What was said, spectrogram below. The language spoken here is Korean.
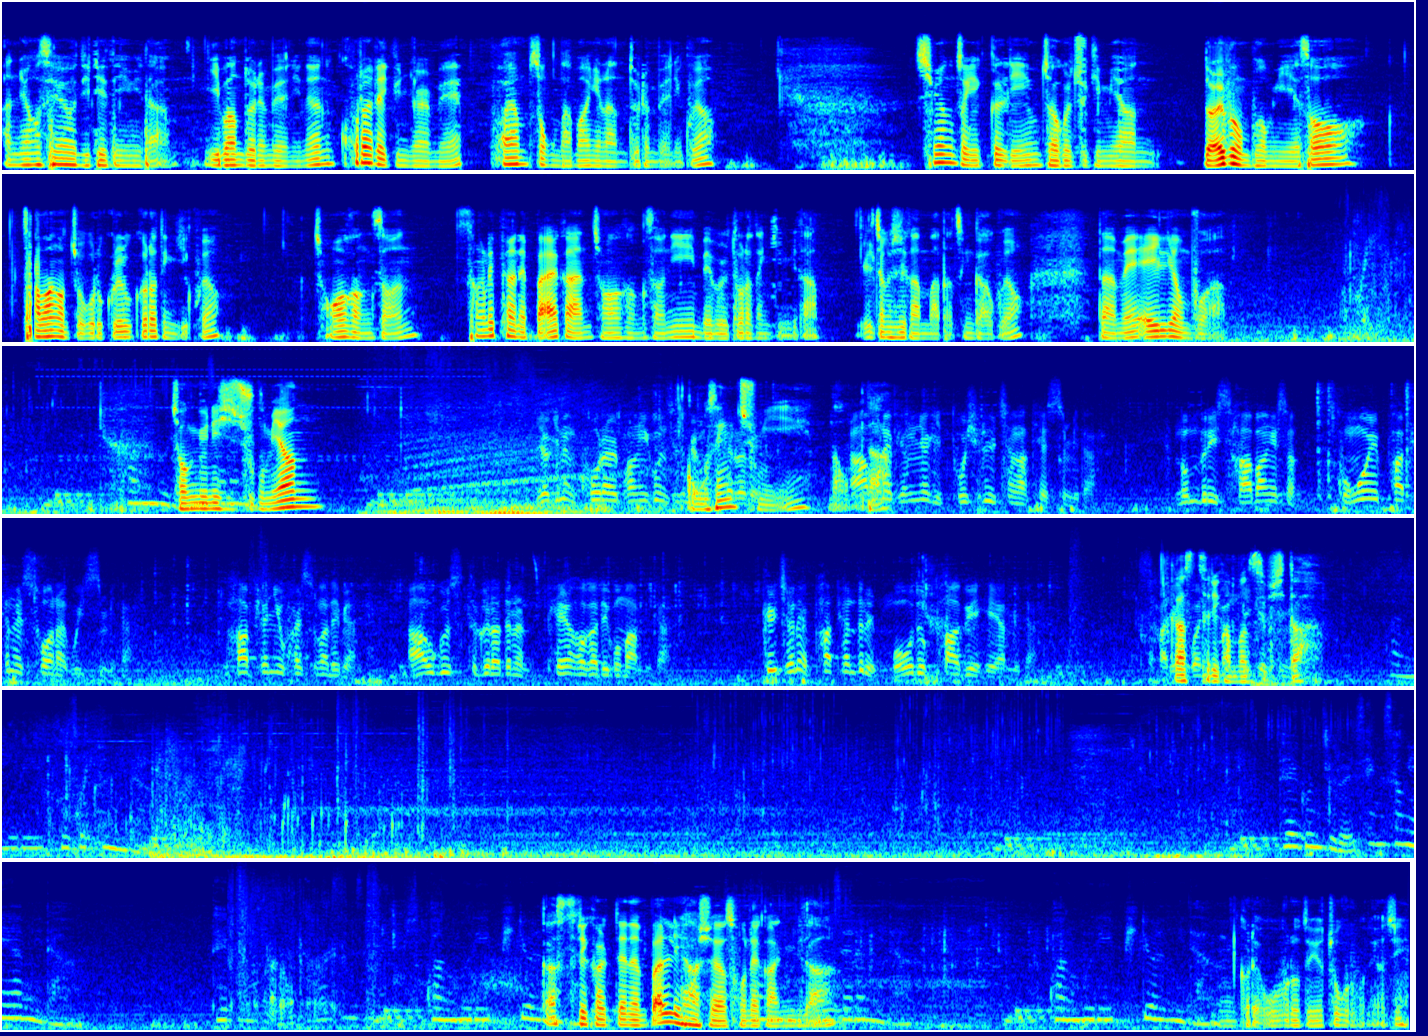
안녕하세요 니리드입니다. 이번 돌연변이는 코랄의 균열맵 화염 속 나방이라는 돌연변이고요. 치명적 이끌림 적을 죽이면 넓은 범위에서 사망한 쪽으로 끌고 끌어당기고요. 정화광선 상대편의 빨간 정화광선이 맵을 돌아다닙니다. 일정 시간마다 증가하고요. 그 다음에 에일리언 부합 정유닛이 죽으면 공생충이 나옵니다. 놈들이 사방에서 공허의 파편을 소환하고 있습니다. 파편이 활성화되면 아우구스트 그라드는 폐허가 되고 맙니다. 그 전에 파편들을 모두 파괴해야 합니다. 가스트릭 한번. 씁시다. 광물이 부족합니다. 대군주를 생성해야 합니다. 대군주 더 생성해 주시- 광물이 필요합니다. 가스트릭 할 때는 빨리 하셔야 손해가 아닙니다. 모자랍니다. 광물이 필요합니다. 음, 그래 오버로드 이쪽으로 보내야지.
